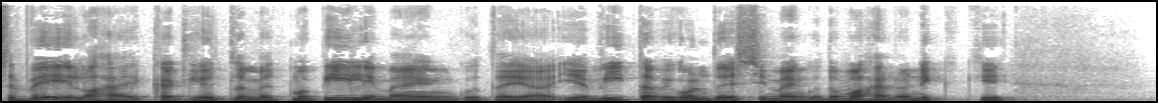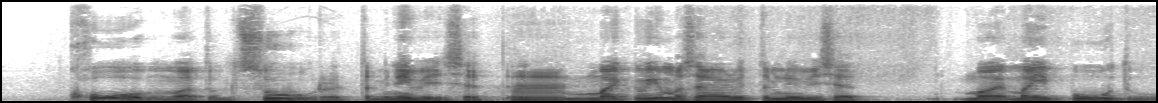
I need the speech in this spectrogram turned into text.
see veelahe ikkagi, ütleme, et mobiilimängude ja, ja Vita või 3DS-i mängude vahel on ikkagi hoomamatult suur, ütleme niiviisi, et mm. ma ikka viimasel ajal ütleme niiviisi, et ma, ma ei puudu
